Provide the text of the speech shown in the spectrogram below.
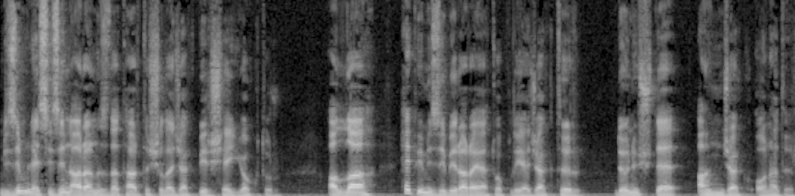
Bizimle sizin aranızda tartışılacak bir şey yoktur. Allah hepimizi bir araya toplayacaktır. Dönüş de ancak O'nadır.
